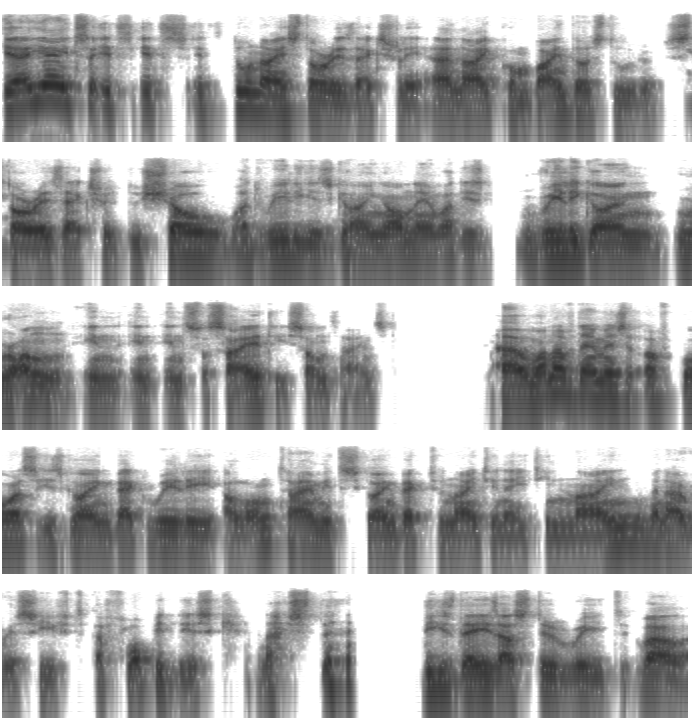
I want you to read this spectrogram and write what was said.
yeah yeah it's it's it's it's two nice stories actually and i combined those two stories actually to show what really is going on and what is really going wrong in in, in society sometimes. Uh, one of them is of course is going back really a long time. It's going back to 1989 when i received a floppy disk and i st- these days I still read. Well,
